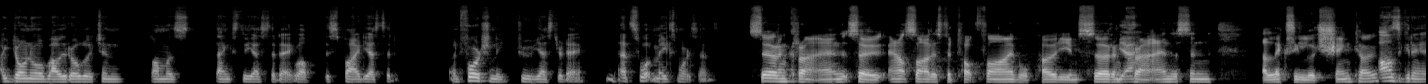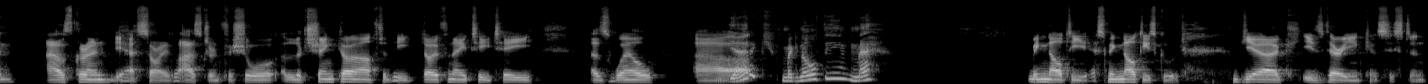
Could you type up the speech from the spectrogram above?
I don't know about Roglic and Thomas, thanks to yesterday. Well, despite yesterday, unfortunately, true yesterday. That's what makes more sense. Søren Kragh and so outsiders for top five or podium: Søren yeah. Kragh Andersen, Alexei Lutsenko, Asgreen, Asgren, yeah, sorry, Asgren for sure. Lutsenko after the Dauphiné TT as well. Uh, Bjerg, McNulty, meh. McNulty, yes, McNulty's good. Bjerg is very inconsistent,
